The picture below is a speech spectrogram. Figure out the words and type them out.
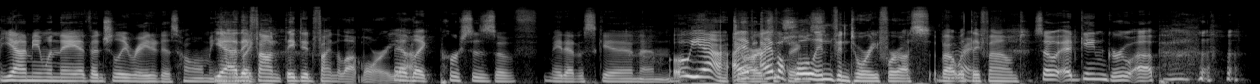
yeah, I mean, when they eventually raided his home, Yeah, they like, found they did find a lot more. they Yeah. had like purses of made out of skin and oh yeah, I have I have a of whole inventory for us about what Alright. they found. So Ed Gein grew up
